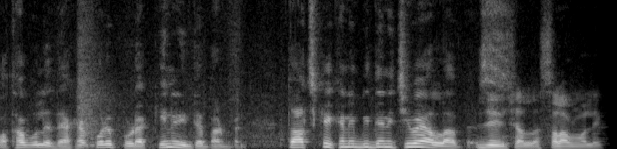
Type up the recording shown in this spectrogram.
কথা বলে দেখা করে প্রোডাক্ট কিনে নিতে পারবেন। তো আজকে এখানে বিদায় নিচ্ছি ভাই আল্লাহ হাফেজ। জি ইনশাল্লাহ সালাম আলাইকুম।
